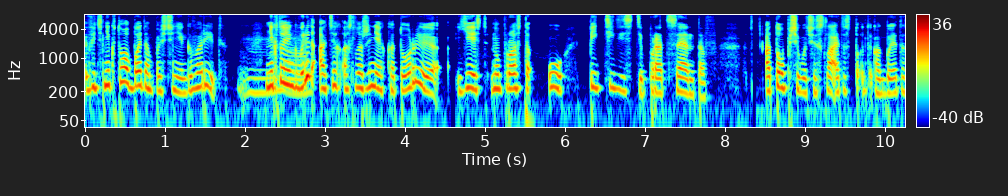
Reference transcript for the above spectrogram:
ведь никто об этом почти не говорит. М, Никто не говорит о тех осложнениях, которые есть, ну, просто у 50% от общего числа, это как бы это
